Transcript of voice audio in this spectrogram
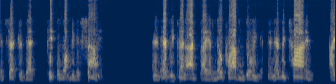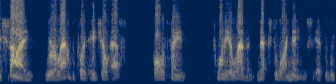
etc., that people want me to sign. And every time I, I have no problem doing it. And every time I sign, we're allowed to put HOF, Hall of Fame 2011, next to our names after we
